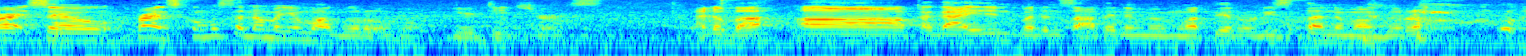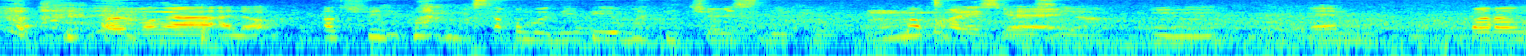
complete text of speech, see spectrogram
Alright, so, friends, kumusta naman yung mga guro mo, your teachers? Ano ba? Ah, kagaya din ba dun sa atin ng mga terorista na mga guro? Or mga ano? Actually, parang mas accommodating yung mga teachers dito. Mm, mga professors, okay. yeah. Mhm. And parang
